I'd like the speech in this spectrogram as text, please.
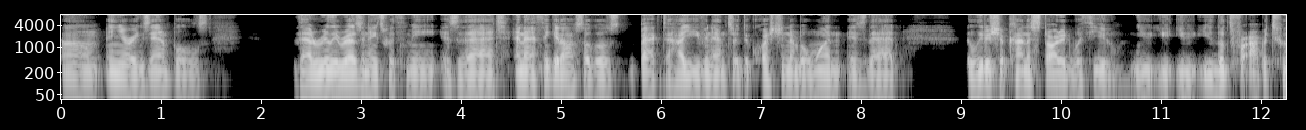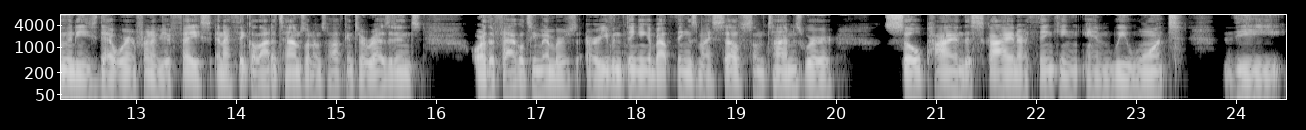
um, in your examples that really resonates with me is that, and I think it also goes back to how you even answered the question number one, is that the leadership kind of started with you. You you you you looked for opportunities that were in front of your face. And I think a lot of times when I'm talking to residents or the faculty members or even thinking about things myself, sometimes we're so pie in the sky in our thinking and we want the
